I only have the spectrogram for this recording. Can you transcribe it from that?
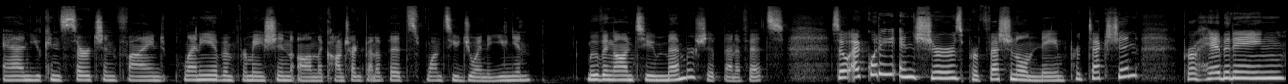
and you can search and find plenty of information on the contract benefits once you join the union. Moving on to membership benefits. So, equity ensures professional name protection, prohibiting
